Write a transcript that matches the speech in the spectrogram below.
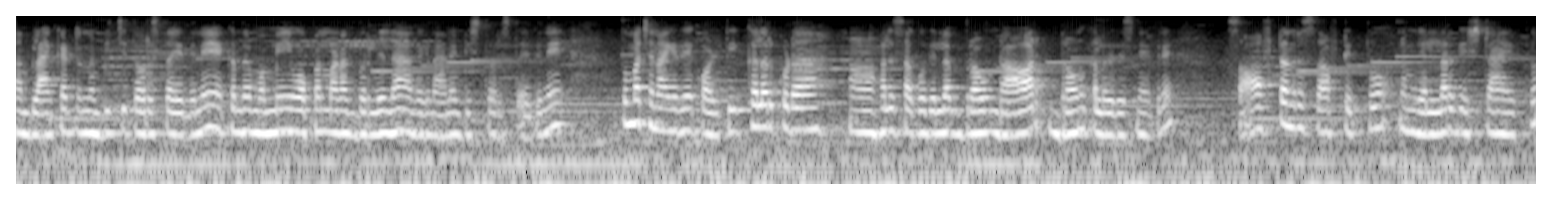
ನಾನು ಬ್ಲ್ಯಾಂಕೆಟನ್ನು ಬಿಚ್ಚಿ ತೋರಿಸ್ತಾ ಇದ್ದೀನಿ. ಯಾಕಂದರೆ ಮಮ್ಮಿ ಓಪನ್ ಮಾಡೋಕ್ಕೆ ಬರಲಿಲ್ಲ, ಹಾಗಾಗಿ ನಾನೇ ಬಿಚ್ಚಿ ತೋರಿಸ್ತಾ ಇದ್ದೀನಿ. ತುಂಬ ಚೆನ್ನಾಗಿದೆ ಕ್ವಾಲಿಟಿ ಕಲರ್ ಕೂಡ ಹೊಲಸಾಗೋದಿಲ್ಲ ಬ್ರೌನ್ ಡಾರ್ಕ್ ಬ್ರೌನ್ ಕಲರ್ ಇದೆ ಸ್ನೇಹಿತರೆ. ಸಾಫ್ಟ್ ಅಂದರೆ ಸಾಫ್ಟ್ ಇತ್ತು. ನಮಗೆಲ್ಲರಿಗೂ ಇಷ್ಟ ಆಯಿತು.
